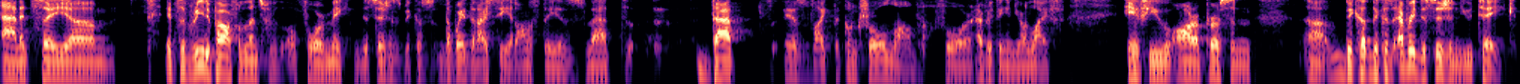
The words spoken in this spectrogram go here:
and it's a um, it's a really powerful lens for making decisions because the way that I see it, honestly, is that that is like the control knob for everything in your life. If you are a person, uh, because because every decision you take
